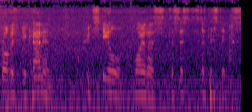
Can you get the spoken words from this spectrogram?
Provost Buchanan could steal Moira's statistics.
